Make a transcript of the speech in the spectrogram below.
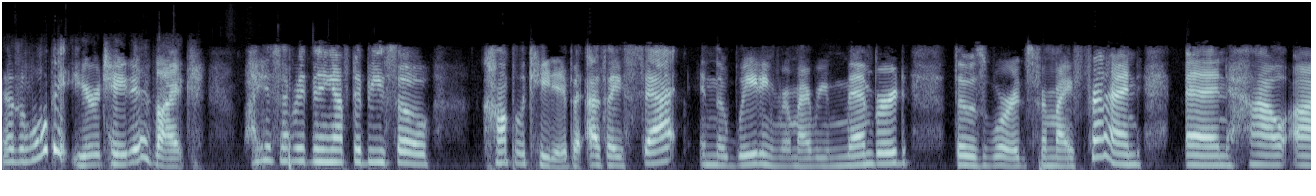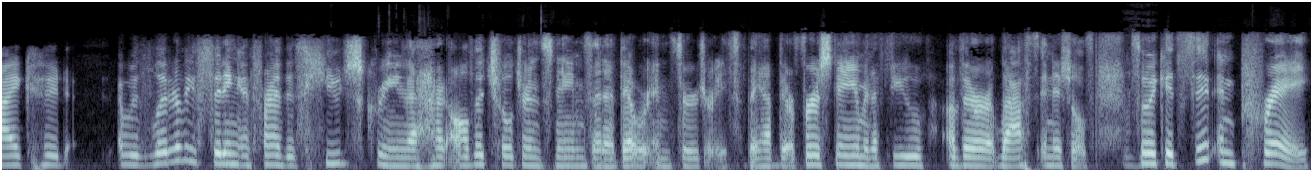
I was a little bit irritated, like, why does everything have to be so complicated? But as I sat in the waiting room, I remembered those words from my friend and how I could I was literally sitting in front of this huge screen that had all the children's names in it that were in surgery. So they have their first name and a few of their last initials. Mm-hmm. So I could sit and pray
